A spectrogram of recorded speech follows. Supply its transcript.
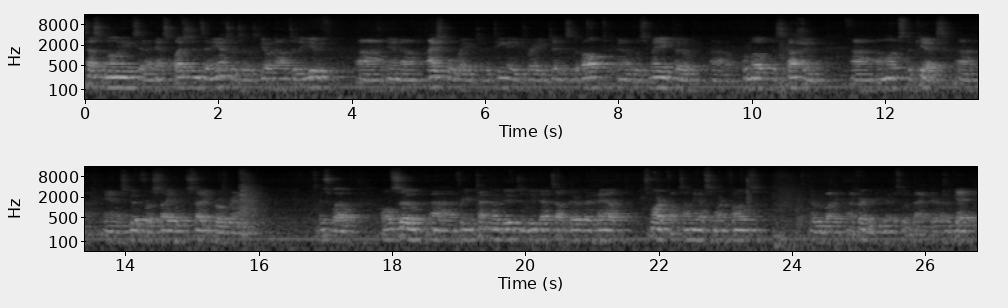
testimonies and it has questions and answers that was given out to the youth uh, in a high school range and the teenage range. And it's developed and it was made to uh, promote discussion uh, amongst the kids. Uh, And it's good for a study, study program as well. Also, uh, for you techno dudes and dudettes out there that have smartphones, how many have smartphones? Everybody, I figured you guys would back there, okay?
